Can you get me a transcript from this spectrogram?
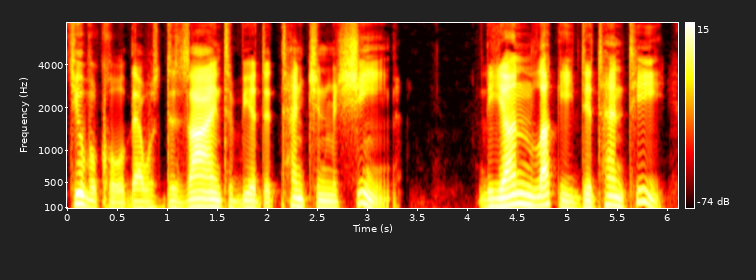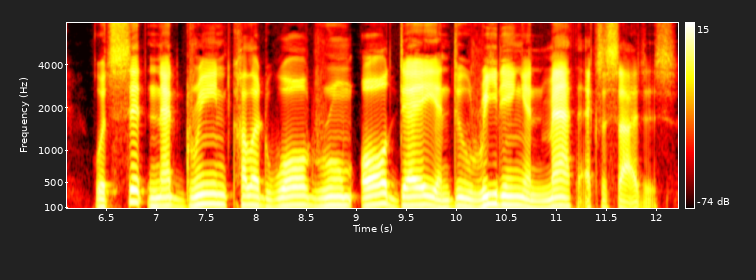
cubicle that was designed to be a detention machine. The unlucky detentee would sit in that green colored walled room all day and do reading and math exercises.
